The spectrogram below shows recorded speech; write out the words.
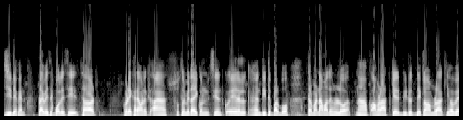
জি, দেখেন প্রাইভেসি পলিসি সার্চ আমরা এখানে অনেক সোশ্যাল মিডিয়া আইকন চেঞ্জ দিতে পারব। তার মানে আমাদের হলো আমরা আজকের ভিডিও দেখলাম আমরা কীভাবে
